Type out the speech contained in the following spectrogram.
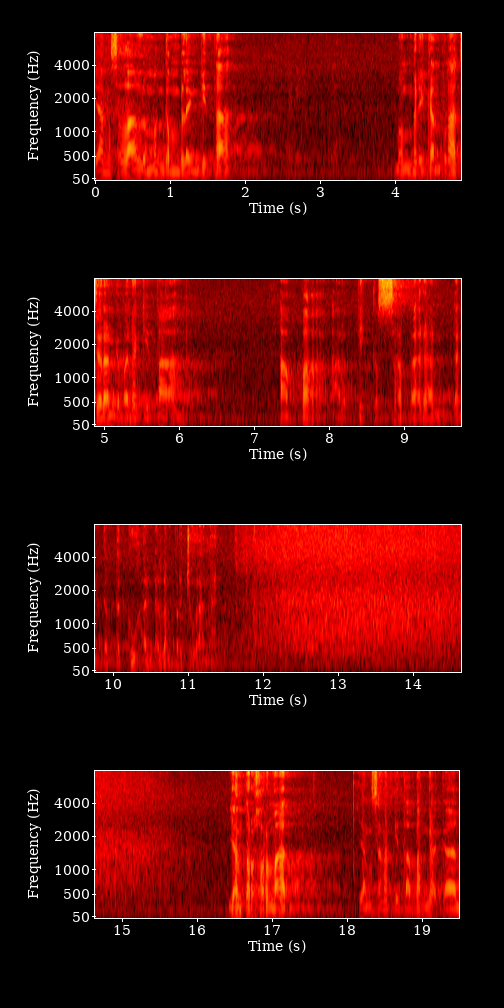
yang selalu menggembleng kita memberikan pelajaran kepada kita apa arti kesabaran dan keteguhan dalam perjuangan. Yang terhormat, yang sangat kita banggakan,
